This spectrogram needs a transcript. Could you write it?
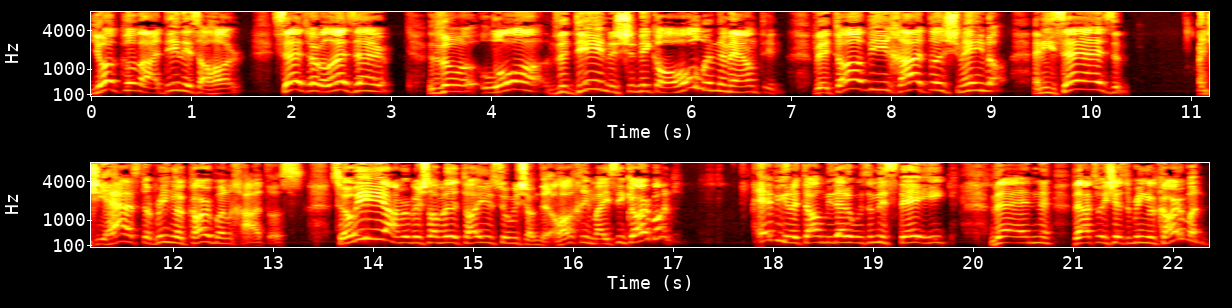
Yokov Adin is Ahar. Says Rabbi Eliezer, the law, the din should make a hole in the mountain. And he says, and she has to bring a carbon chatos. So he, I'm Rabbi Shalom the Tayis, Misham the Hachi, Maisi carbon. If you're going to tell me that it was a mistake, then that's why she has to bring a carbon.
